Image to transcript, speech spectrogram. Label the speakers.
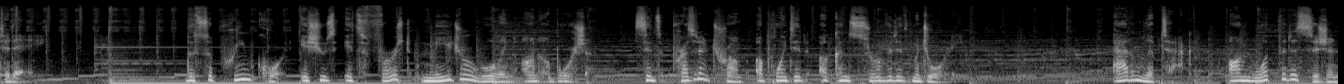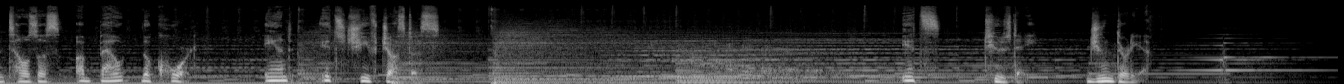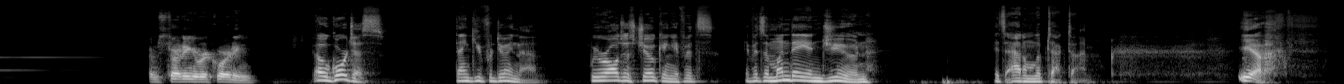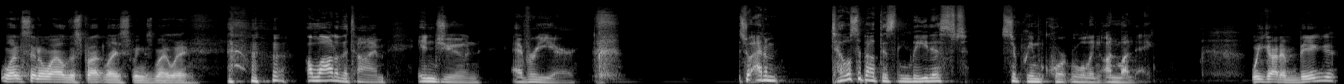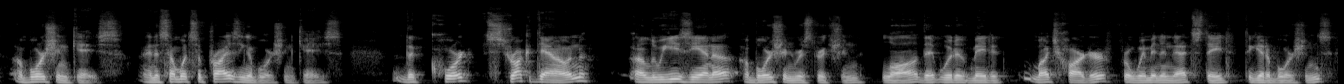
Speaker 1: Today, the Supreme Court issues its first major ruling on abortion since President Trump appointed a conservative majority. Adam Liptak on what the decision tells us about the court and its Chief Justice. It's Tuesday, June 30th.
Speaker 2: I'm starting a recording.
Speaker 3: Oh, gorgeous. Thank you for doing that. We were all just joking. If it's if it's a Monday in June, it's Adam Liptak time.
Speaker 2: Yeah. Once in a while the spotlight swings my way.
Speaker 3: a lot of the time in June every year. so Adam, tell us about this latest Supreme Court ruling on Monday.
Speaker 2: We got a big abortion case and a somewhat surprising abortion case. The court struck down a Louisiana abortion restriction law that would have made it much harder for women in that state to get abortions.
